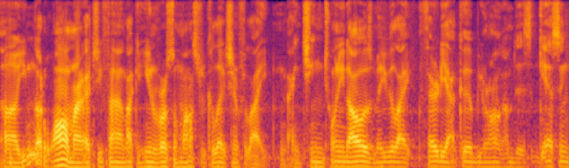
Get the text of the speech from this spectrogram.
Uh, you can go to Walmart actually find like a Universal Monster collection for like 19 dollars, maybe like thirty. I could be wrong. I'm just guessing,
